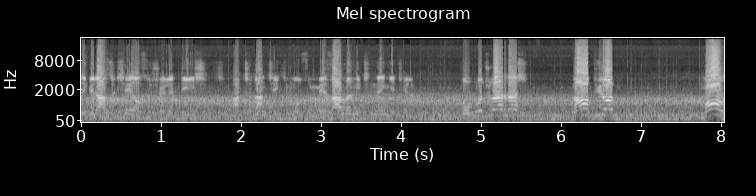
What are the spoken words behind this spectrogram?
Hadi birazcık şey olsun şöyle değişik açıdan çekim olsun. Mezarlığın içinden geçelim. Doblocu kardeş ne yapıyorsun? Mal.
